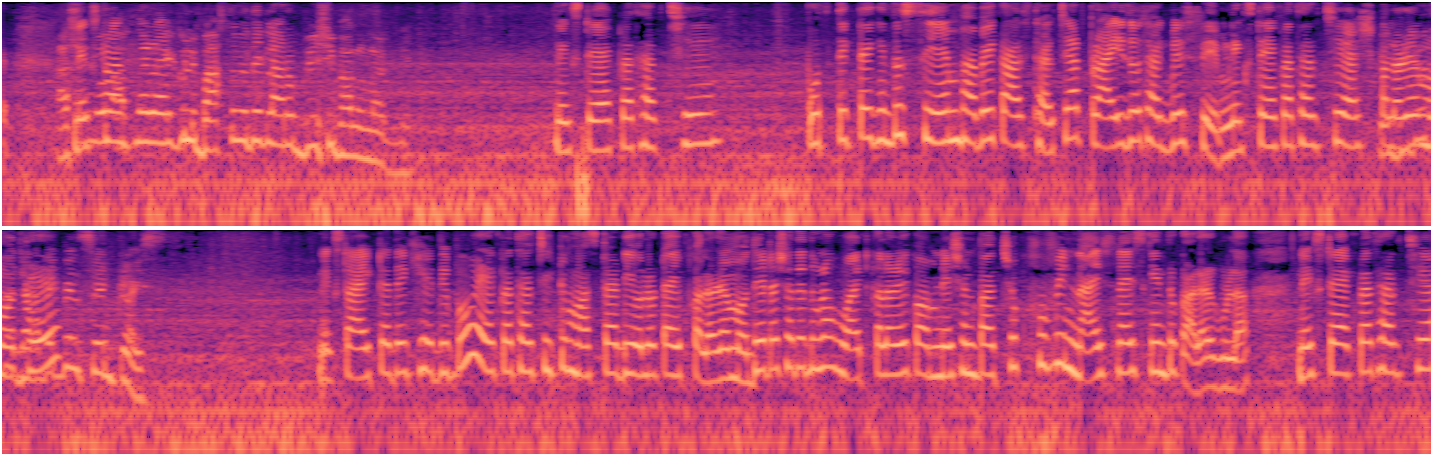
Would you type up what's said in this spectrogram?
নেক্সট ওয়ান আপনারা এগুলি বাস্তবে দেখলে আরও বেশি ভালো লাগবে। নেক্সট একটা থাকছে। প্রত্যেকটাই কিন্তু সেম ভাবে কাজ থাকছে আর প্রাইসও থাকবে সেম নেক্সট একটা থাকছে অ্যাশ কালারের মধ্যে। দেখবেন সেম প্রাইস নেক্সট আরেকটা দেখিয়ে দিব। একটা থাকছে একটু মাস্টার্ড ইয়েলো টাইপ কালারের মধ্যে। এটার সাথে তোমরা হোয়াইট কালারের কম্বিনেশন পাচ্ছ। খুবই নাইস নাইস কিন্তু কালারগুলা নেক্সট একটা থাকছে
